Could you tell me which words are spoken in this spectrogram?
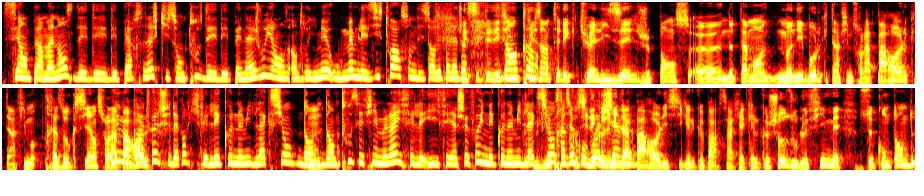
c'est en permanence des, des- des personnages qui sont tous des, des peines à jouir, en- entre guillemets, ou même les histoires sont des histoires de peines à jouir. Mais c'était des films encore- plus intellectualisés, je pense, euh, notamment Moneyball, qui était un film sur la parole, qui était un film très oxien sur Oui, la mais encore parole. une fois, je suis d'accord qu'il fait l'économie de l'action. Dans, Mm. dans tous ces films-là, il fait, il fait à chaque fois une économie de C'est l'action. presque qu'on voit l'économie de la parole ici quelque part. C'est-à-dire qu'il y a quelque chose où le film se contente de,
